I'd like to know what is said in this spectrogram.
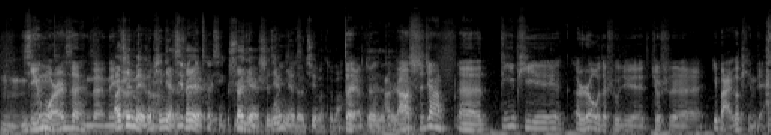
嗯基本明文的的那个，而且每个嗯频点的基本的衰特性衰减嗯时间你也都记了，对吧？对对对对。然后实际上，呃，第一批 row 的数据就是一百个评点，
